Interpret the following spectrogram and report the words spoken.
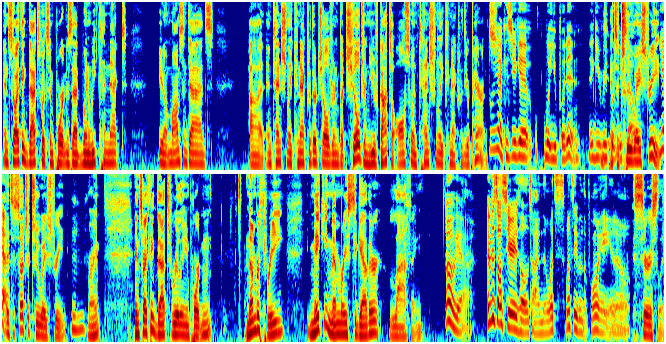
And so I think that's what's important is that when we connect, you know, moms and dads uh, intentionally connect with their children, but children, you've got to also intentionally connect with your parents. Well, yeah, because you get what you put in. Like you it's a sow. two-way street. Yeah. Mm-hmm. It's a, such a two-way street, right? And so I think that's really important. Number three, making memories together, laughing. Oh yeah. If it's all serious all the time, then what's what's even the point? You know. Seriously,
